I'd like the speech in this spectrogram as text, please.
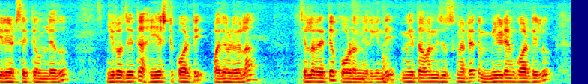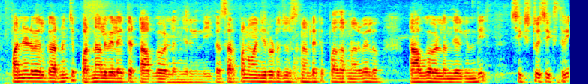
ఈ రేట్స్ అయితే ఉండలేదు. ఈరోజు అయితే హైయెస్ట్ క్వాలిటీ పదిహేడు వేల చిల్లర అయితే పోవడం జరిగింది. మిగతావన్నీ చూసుకున్నట్లయితే మీడియం క్వాలిటీలు పన్నెండు వేల కాడ నుంచి పద్నాలుగు వేలు అయితే టాప్గా వెళ్ళడం జరిగింది. ఇక సర్పన్ వన్ జీరో టూ చూసుకున్నట్లయితే పదహారున్నర వేలు టాప్గా వెళ్ళడం జరిగింది. Six two six three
